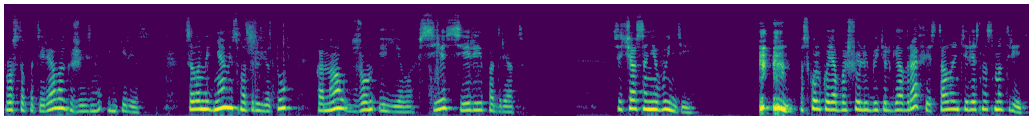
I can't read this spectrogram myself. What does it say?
Просто потеряла к жизни интерес. Целыми днями смотрю YouTube, канал Джон и Ева. Все серии подряд. Сейчас они в Индии. Поскольку я большой любитель географии, стало интересно смотреть,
